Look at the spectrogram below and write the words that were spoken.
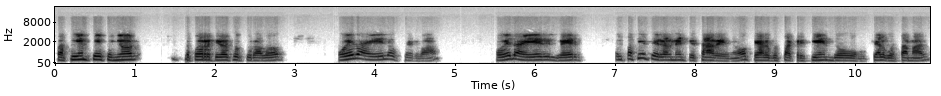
paciente, señor, se puede retirar su obturador, pueda él observar, pueda él ver el paciente realmente sabe, ¿no? Que algo está creciendo, que algo está mal.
